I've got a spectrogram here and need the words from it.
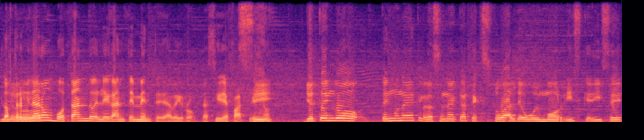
los terminaron votando elegantemente de Abbey Road, así de fácil. Sí, yo tengo, tengo una declaración acá textual de Owen Morris que dice...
